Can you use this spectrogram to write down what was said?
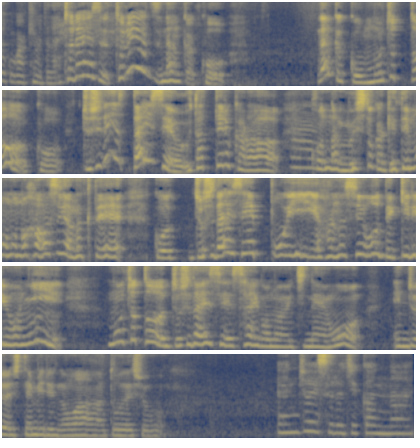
どこか決めてない？とりあえずとりあえずなんかこうなんかこうもうちょっとこう女子大生を歌ってるから、うん。こんな虫とかゲテモノの話じゃなくてこう女子大生っぽい話をできるようにもうちょっと女子大生最後の1年をエンジョイしてみるのはどうでしょう？エンジョイする時間ない。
